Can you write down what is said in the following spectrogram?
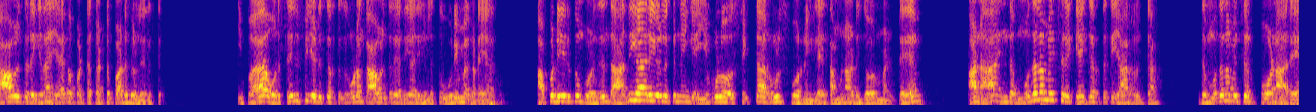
காவல்துறைக்கு தான் ஏகப்பட்ட கட்டுப்பாடுகள் இருக்கு. இப்ப ஒரு செல்ஃபி எடுக்கிறதுக்கு கூட காவல்துறை அதிகாரிகளுக்கு உரிமை கிடையாது. அப்படி இருக்கும் பொழுது இந்த அதிகாரிகளுக்கு நீங்க இவ்வளவு ஸ்ட்ரிக்டா ரூல்ஸ் போடுறீங்களே தமிழ்நாடு கவர்மெண்ட் ஆனா இந்த முதலமைச்சரை கேட்கறதுக்கு யார் இருக்கா? இந்த முதலமைச்சர் போனாரே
